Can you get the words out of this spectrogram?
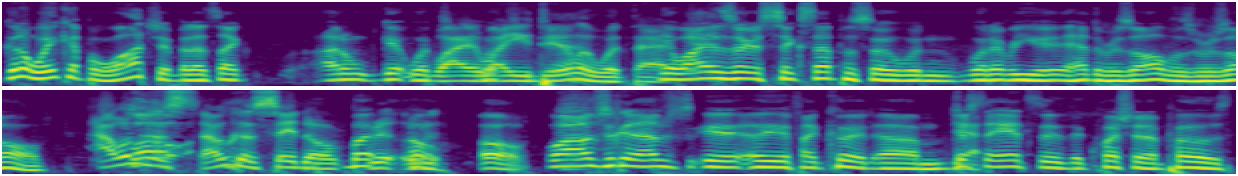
gonna wake up and watch it. But it's like I don't get what why what, why you dealing yeah. with that? Yeah, why is there a sixth episode when whatever you had to resolve was resolved? I was Well, gonna, I was gonna say though. but- re- oh. oh, Well, I was just gonna, I was, uh, if I could, um, just Yeah. to answer the question I posed,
